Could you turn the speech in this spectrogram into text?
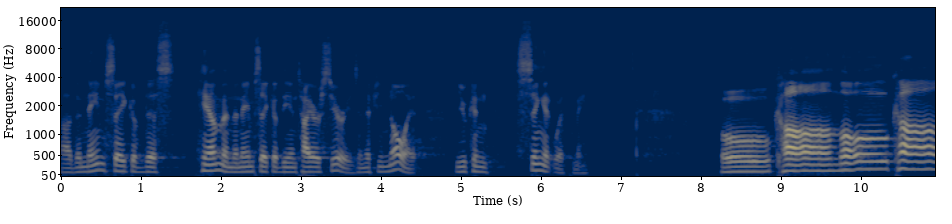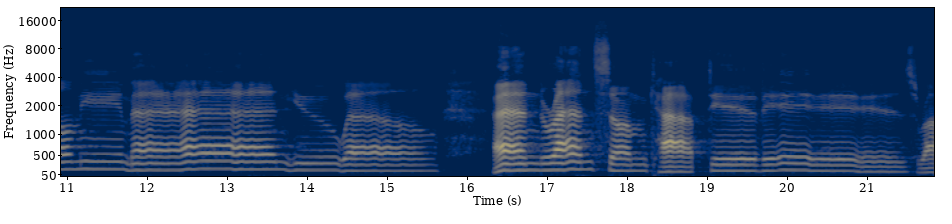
uh, the namesake of this hymn and the namesake of the entire series. And if you know it, you can sing it with me. O come, O come, Emmanuel, and ransom captive Israel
